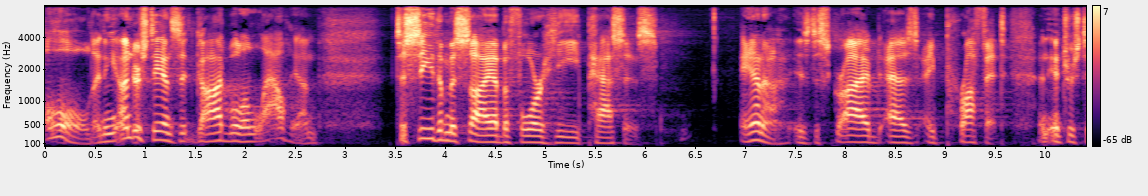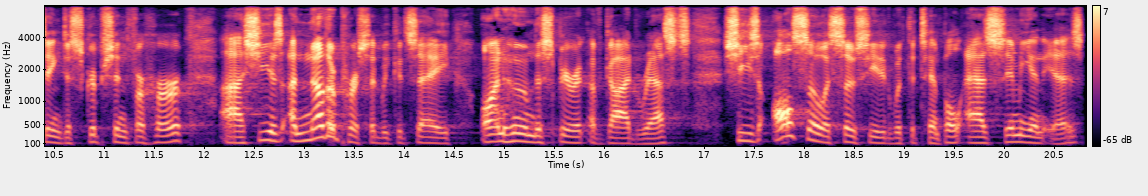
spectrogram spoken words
old and he understands that God will allow him to see the Messiah before he passes. Anna is described as a prophet, an interesting description for her. Uh, she is another person, we could say, on whom the Spirit of God rests. She's also associated with the temple, as Simeon is.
